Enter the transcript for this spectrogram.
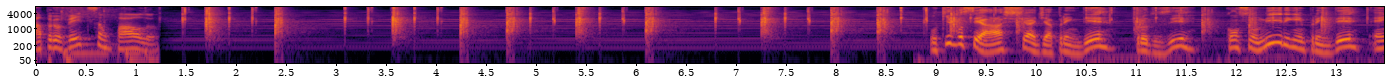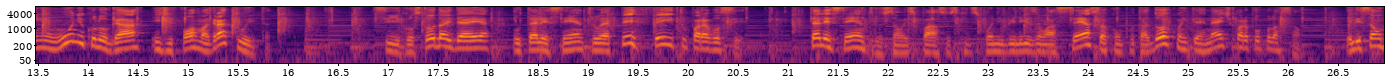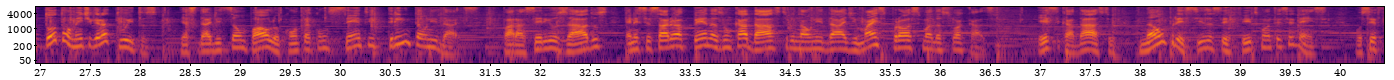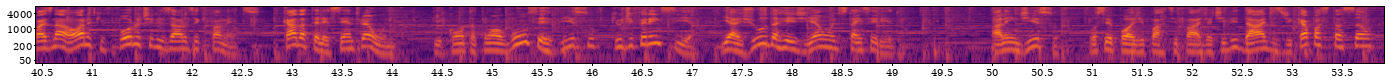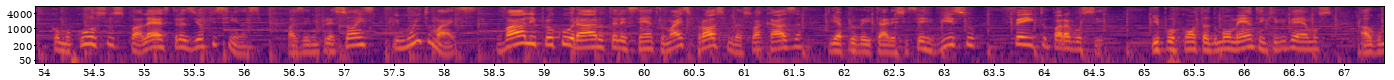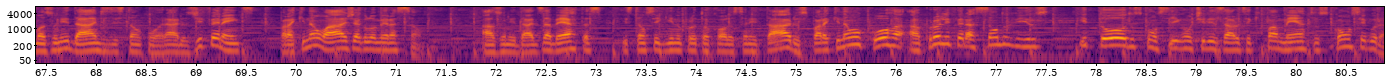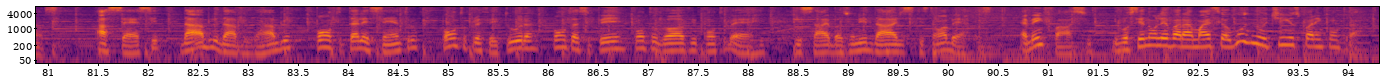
Aproveite São Paulo! O que você acha de aprender, produzir, consumir e empreender em um único lugar e de forma gratuita? Se gostou da ideia, o Telecentro é perfeito para você. Telecentros são espaços que disponibilizam acesso a computador com internet para a população. Eles são totalmente gratuitos e a cidade de São Paulo conta com 130 unidades. Para serem usados, é necessário apenas um cadastro na unidade mais próxima da sua casa. Esse cadastro não precisa ser feito com antecedência. Você faz na hora que for utilizar os equipamentos. Cada telecentro é único e conta com algum serviço que o diferencia e ajuda a região onde está inserido. Além disso, você pode participar de atividades de capacitação, como cursos, palestras e oficinas, fazer impressões e muito mais. Vale procurar o telecentro mais próximo da sua casa e aproveitar este serviço feito para você. E por conta do momento em que vivemos, algumas unidades estão com horários diferentes para que não haja aglomeração. As unidades abertas estão seguindo protocolos sanitários para que não ocorra a proliferação do vírus e todos consigam utilizar os equipamentos com segurança. Acesse www.telecentro.prefeitura.sp.gov.br e saiba as unidades que estão abertas. É bem fácil e você não levará mais que alguns minutinhos para encontrar.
